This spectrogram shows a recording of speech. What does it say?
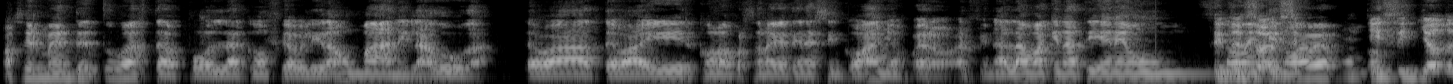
fácilmente tú hasta por la confiabilidad humana y la duda te va, te va a ir con la persona que tiene 5 años, pero al final la máquina tiene un Sí, te soy- 99 puntos. Y si yo te,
